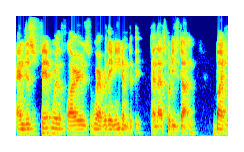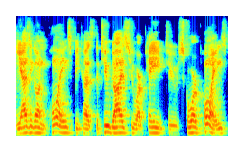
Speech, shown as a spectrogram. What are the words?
and just fit where the Flyers, wherever they need him to be. And that's what he's done but he hasn't gotten points because the two guys who are paid to score points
